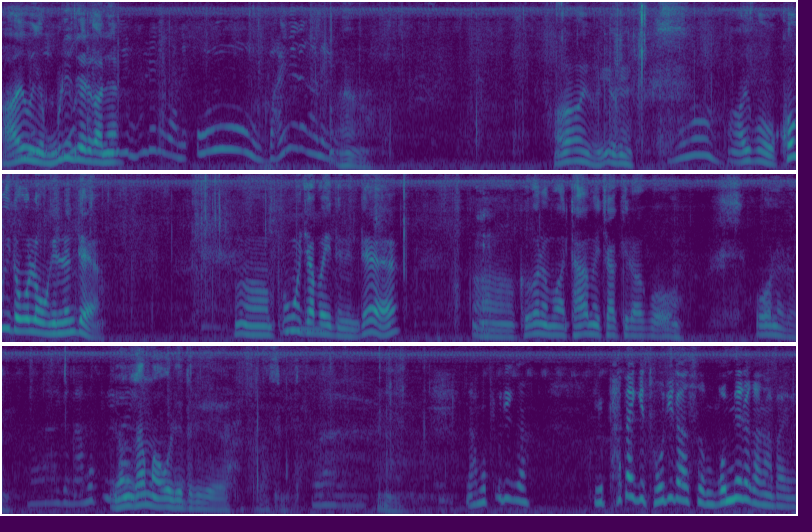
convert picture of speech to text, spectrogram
아이고 이거 물이 내려가네. 물 내려가네. 오 많이. 어. 아이고 여기 오. 아이고 고기도 올라오겠는데 어 붕어 잡아야 되는데 어 그거는 뭐 다음에 잡기로 하고 오늘은 영상만 올려드려야 할 것 같습니다. 와. 나무 뿌리가 이 바닥이 돌이라서 못 내려가나 봐요.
